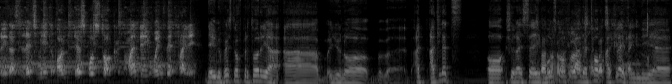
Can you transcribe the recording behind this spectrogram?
readers. Let's meet on the Sports Talk, Monday, Wednesday, Friday. The University of Pretoria, uh, you know, uh, athletes, or should I say, most of uh, the top athletes in the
